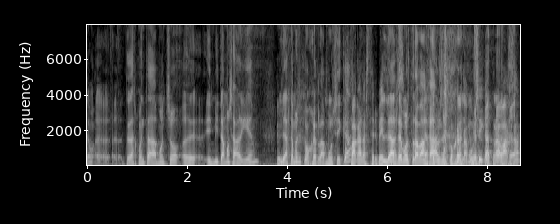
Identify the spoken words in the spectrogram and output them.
¿Te, eh, ¿te das cuenta, Moncho? Eh, invitamos a alguien, le hacemos escoger la música. Paga las cervezas. Le hacemos trabajar. Le hacemos escoger la música, trabaja.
